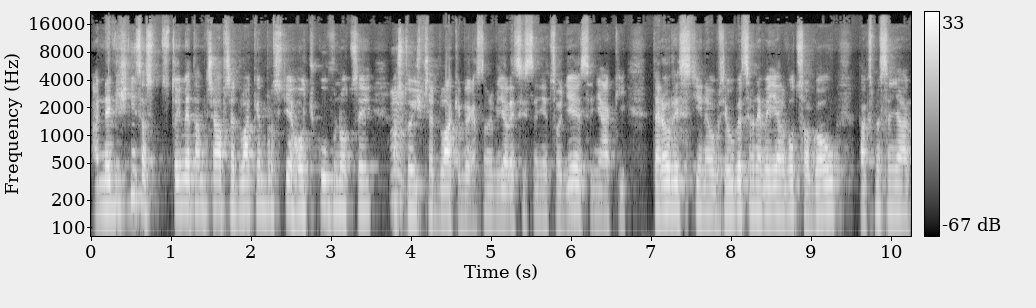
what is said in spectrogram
a nevíš nic a stojíme tam třeba před vlakem prostě hoďku v noci a Mm. stojíš před vlakem. Tak já jsem nevěděl, jestli se něco děje, jestli nějaký teroristi, nebo protože vůbec jsem nevěděl, o co go. Pak jsme se nějak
